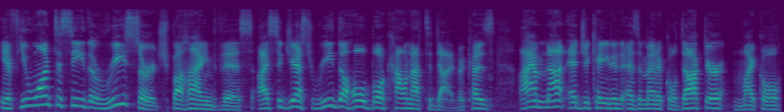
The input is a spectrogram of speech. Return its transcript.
If you want to see the research behind this, I suggest read the whole book, How Not to Die, because I am not educated as a medical doctor. Michael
